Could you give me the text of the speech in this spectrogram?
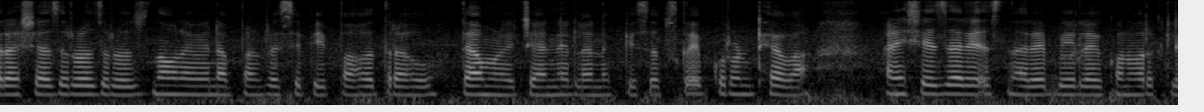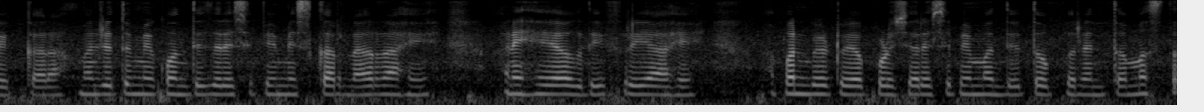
तर अशाच रोज रोज नवनवीन आपण रेसिपी पाहत राहू. त्यामुळे चॅनलला नक्की सबस्क्राईब करून ठेवा आणि शेजारी असणाऱ्या बेल आयकॉनवर क्लिक करा. म्हणजे तुम्ही कोणतीच रेसिपी मिस करणार नाही आणि हे अगदी फ्री आहे. आपण भेटूया पुढच्या रेसिपीमध्ये तोपर्यंत मस्त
